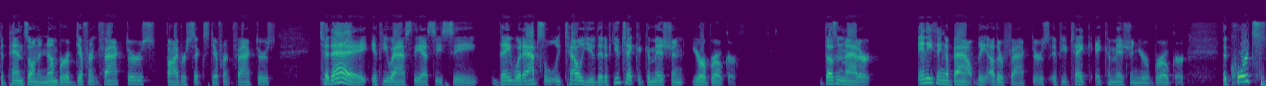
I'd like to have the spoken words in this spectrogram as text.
depends on a number of different factors, five or six different factors. Today, if you ask the SEC, they would absolutely tell you that if you take a commission, you're a broker. Doesn't matter anything about the other factors. If you take a commission, you're a broker. The courts,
